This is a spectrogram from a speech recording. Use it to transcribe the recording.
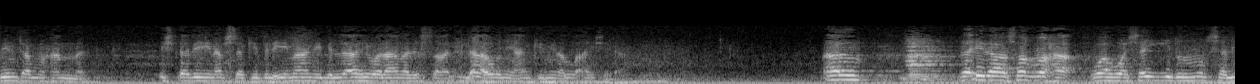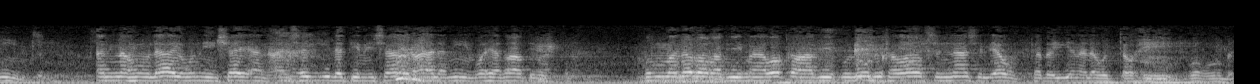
بنت محمد. اشتري نفسك بالإيمان بالله والعمل الصالح. لا أغني عنك من الله شيئا. فإذا صرح وهو سيد المرسلين أنه لا يغني شيئا عن سيدة نساء العالمين وهي فاطمة. ثم نظر فيما وقع في قلوب خواص الناس اليوم تبين له التوحيد وغربة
